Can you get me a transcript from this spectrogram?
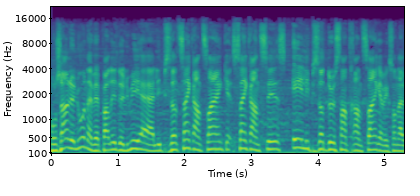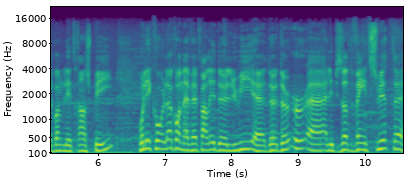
pour Jean Leloup, on avait parlé de lui à l'épisode 55, 56 et l'épisode 235 avec son album L'étrange pays. Pour les colocs, on avait parlé de lui, euh, de, eux euh, à l'épisode 28 euh,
